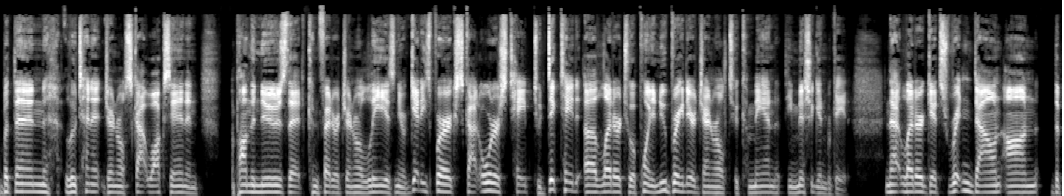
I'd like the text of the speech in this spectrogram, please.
but then Lieutenant General Scott walks in and Upon the news that Confederate General Lee is near Gettysburg, Scott orders Taipe to dictate a letter to appoint a new brigadier general to command the Michigan Brigade. And that letter gets written down on the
